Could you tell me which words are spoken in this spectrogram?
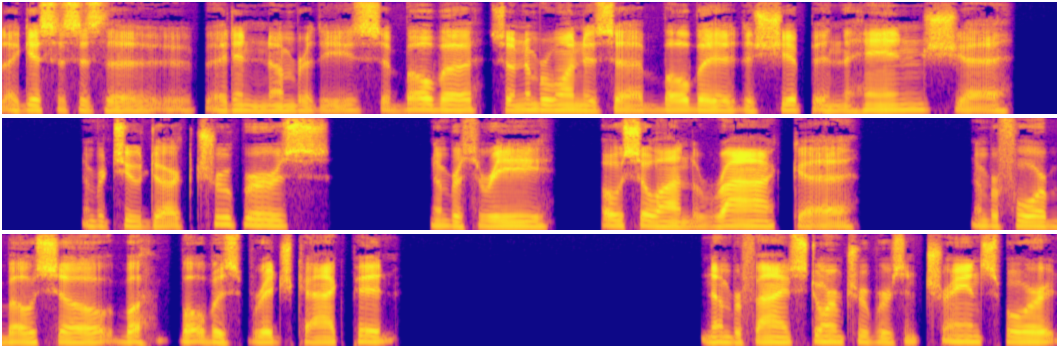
I guess this is the, I didn't number these, uh, Boba. So number one is uh, Boba, the ship and the hinge. Uh, number two, Dark Troopers. Number three, Oso on the Rock. Uh, number four, Boso, Bo, Boba's Bridge Cockpit. Number five, Stormtroopers and Transport.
